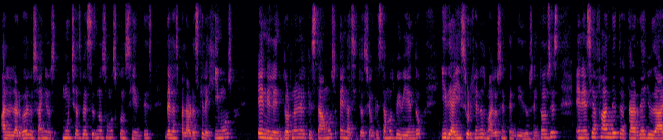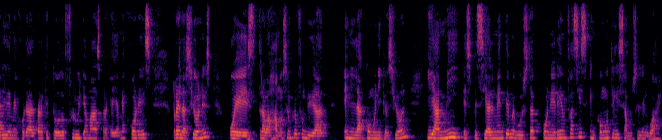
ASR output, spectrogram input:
a lo largo de los años. Muchas veces no somos conscientes de las palabras que elegimos en el entorno en el que estamos, en la situación que estamos viviendo y de ahí surgen los malos entendidos. Entonces, en ese afán de tratar de ayudar y de mejorar para que todo fluya más, para que haya mejores relaciones, pues trabajamos en profundidad en la comunicación y a mí especialmente me gusta poner énfasis en cómo utilizamos el lenguaje.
